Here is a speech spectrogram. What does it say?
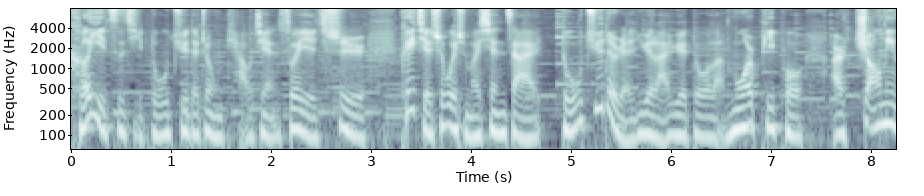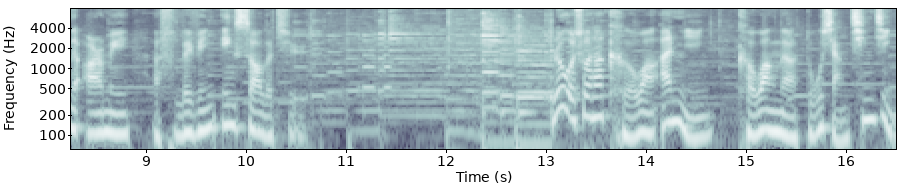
可以自己独居的这种条件，所以是可以解释为什么现在独居的人越来越多了。More people are joining the army of living in solitude. 如果说他渴望安宁，渴望呢独享清静，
